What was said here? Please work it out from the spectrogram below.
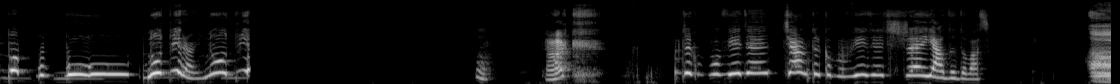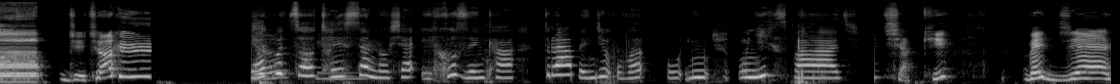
Bip, bop. No odbieraj, no odbieraj. Tak? Tylko powiedzieć, chciałam tylko powiedzieć, że jadę do was. Dzieciaki! Jakby co, to jest Sanusia i kuzynka, która będzie u, wa- u, in- u nich spać. Dzieciaki? Będzie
